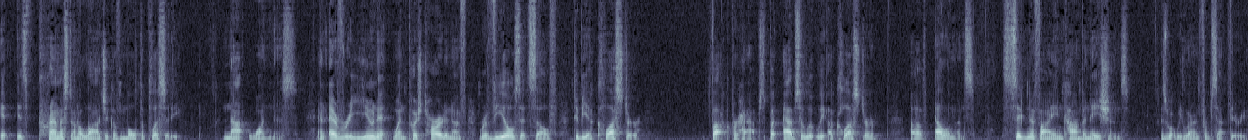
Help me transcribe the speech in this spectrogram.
It is premised on a logic of multiplicity, not oneness. And every unit, when pushed hard enough, reveals itself to be a cluster, fuck perhaps, but absolutely a cluster of elements. Signifying combinations is what we learn from set theory.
